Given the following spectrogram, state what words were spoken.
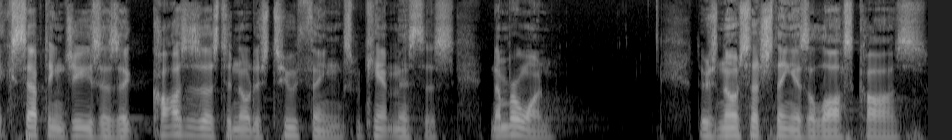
accepting Jesus, it causes us to notice two things. We can't miss this. Number one, there's no such thing as a lost cause.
